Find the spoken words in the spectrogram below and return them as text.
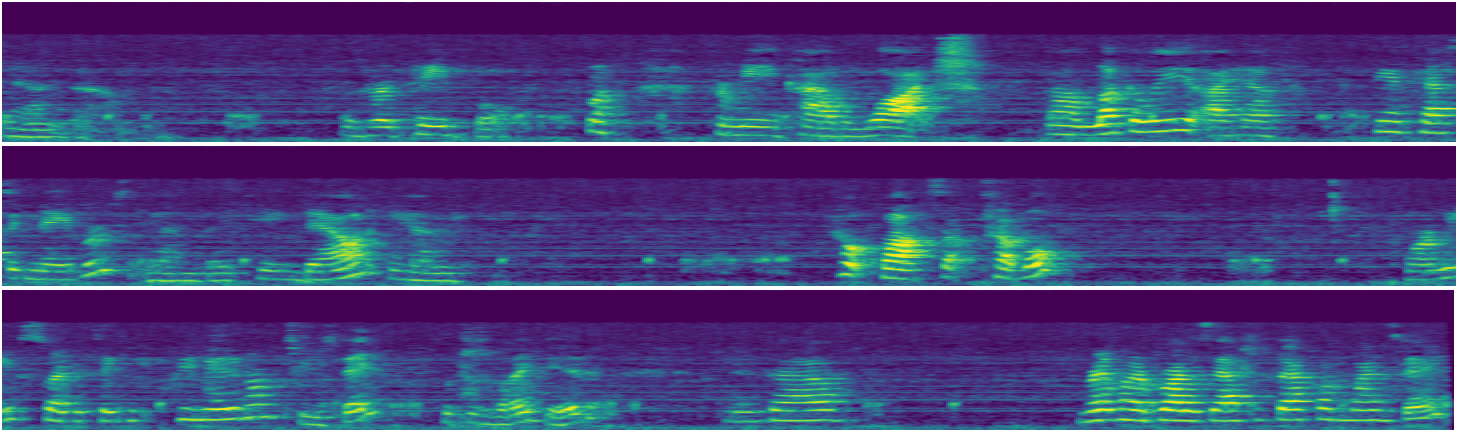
And um, it was very painful for me and Kyle to watch. Uh, luckily, I have fantastic neighbors, and they came down and helped box up trouble for me so I could take it cremated on Tuesday, which is what I did. And uh, right when I brought his ashes back on Wednesday,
